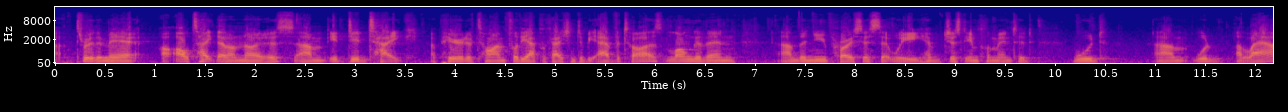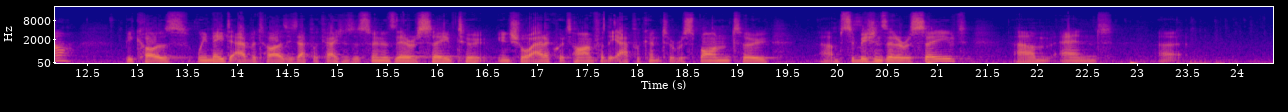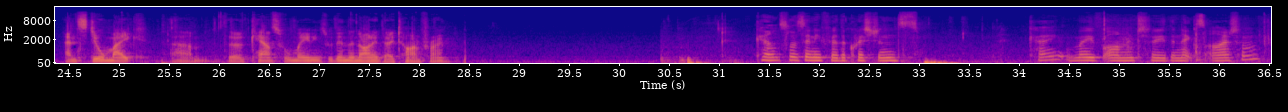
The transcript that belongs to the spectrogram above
Uh, through the mayor, I'll take that on notice. Um, it did take a period of time for the application to be advertised, longer than um, the new process that we have just implemented would um, would allow, because we need to advertise these applications as soon as they're received to ensure adequate time for the applicant to respond to um, submissions that are received um, and uh, and still make um, the council meetings within the 90-day time frame. Councillors, any further questions? Okay, move on to the next item,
